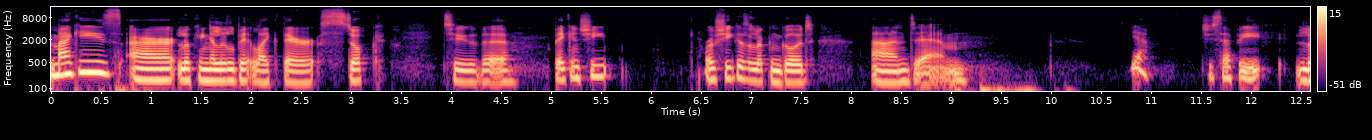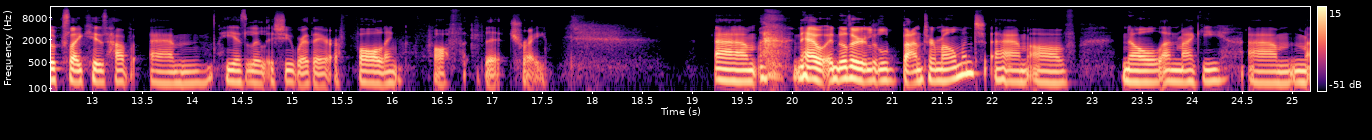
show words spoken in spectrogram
Maggie's are looking a little bit like they're stuck to the baking sheet. Rochica's are looking good, and um, yeah, Giuseppe looks like his have um he has a little issue where they are falling off the tray. Um, now another little banter moment um of Noel and Maggie. Um,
